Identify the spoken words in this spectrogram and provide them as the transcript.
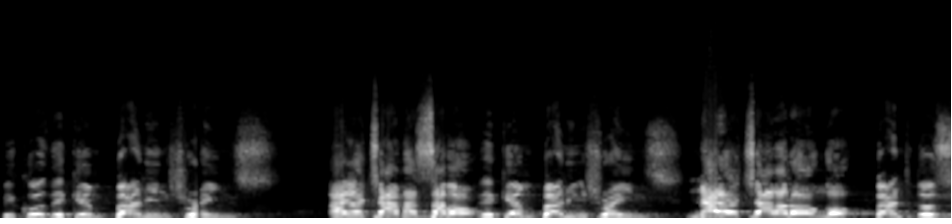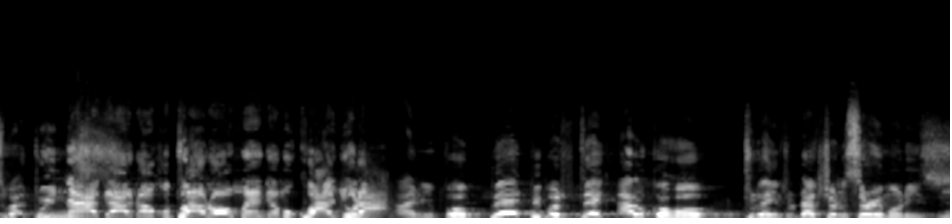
because they came burning shrines. Ayokya amasabo they came burning shrines. N'ayokya abalongo burnt those twins. N'agaana okutwala omwenge mu kwanjula. And forbade people to take alcohol to the introduction ceremonies.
